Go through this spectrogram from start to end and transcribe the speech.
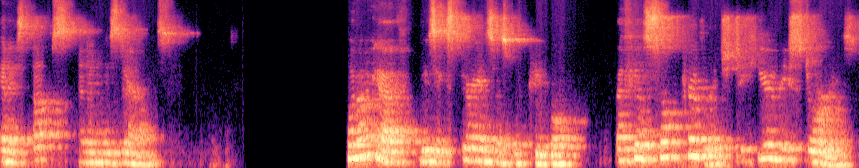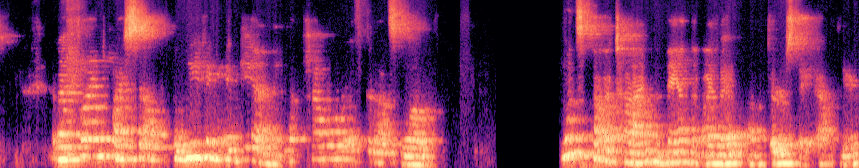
in his ups and in his downs. When I have these experiences with people, I feel so privileged to hear these stories, and I find myself believing again in the power of God's love once upon a time, the man that I met on Thursday out there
